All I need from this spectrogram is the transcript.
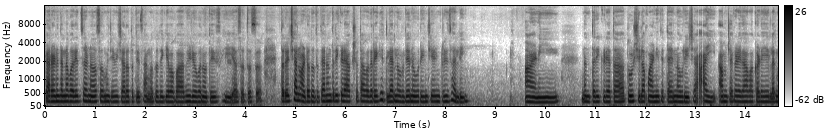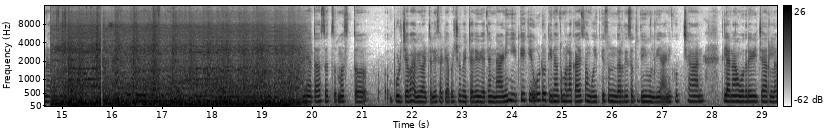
कारण त्यांना बरेच जण असं म्हणजे विचारत होते सांगत होते की बाबा व्हिडिओ बनवतेस ही असं तसं. तर छान वाटत होतं. त्यानंतर इकडे अक्षता वगैरे घेतल्या. नवरदे नवरींची एंट्री झाली. आणि नंतर इकडे आता तुळशीला पाणी देत आहे नवरीच्या आई. आमच्याकडे गावाकडे लग्नात आणि आता असंच मस्त पुढच्या भावी वाटचालीसाठी आपण शुभेच्छा देऊया त्यांना. आणि ही इतकी क्यूट होती ना तुम्हाला काय सांगू? इतकी सुंदर दिसत होती ही मुलगी आणि खूप छान तिला नाव वगैरे विचारलं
